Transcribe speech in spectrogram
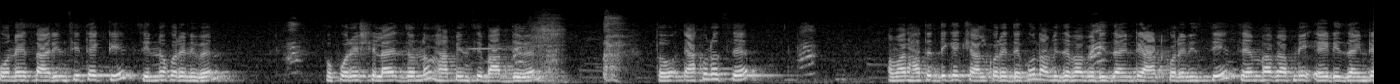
পনে চার ইঞ্চিতে একটি চিহ্ন করে নেবেন। উপরে সেলাইয়ের জন্য হাফ ইঞ্চি বাদ দিবেন। তো এখন হচ্ছে আমার হাতের দিকে খেয়াল করে দেখুন, আমি যেভাবে ডিজাইনটি আর্ট করে নিচ্ছি সেমভাবে আপনি এই ডিজাইনটি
